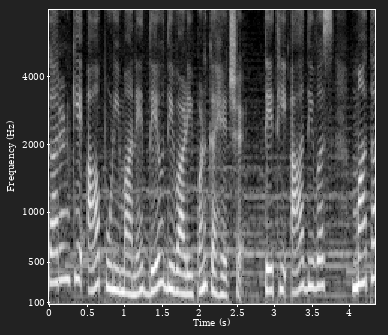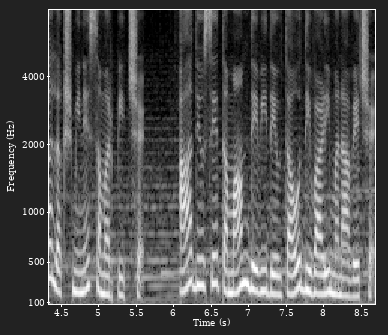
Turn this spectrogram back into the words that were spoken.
કારણ કે આ પૂર્ણિમાને દેવ દિવાળી પણ કહે છે. તેથી આ દિવસ માતા લક્ષ્મીને સમર્પિત છે. આ દિવસે તમામ દેવી દેવતાઓ દિવાળી મનાવે છે.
